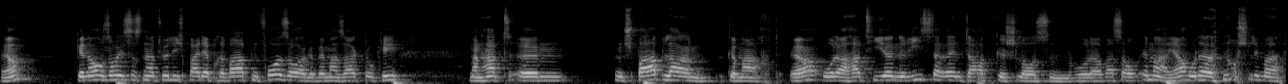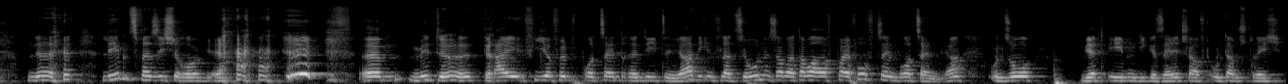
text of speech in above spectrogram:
Ja? Genauso ist es natürlich bei der privaten Vorsorge, wenn man sagt, okay, man hat ähm, einen Sparplan gemacht, ja, oder hat hier eine Riester-Rente abgeschlossen oder was auch immer, ja, oder noch schlimmer, eine Lebensversicherung ja, ähm, mit äh, 3, 4, 5 Prozent Rendite, ja, die Inflation ist aber dauerhaft bei 15 Prozent, ja, und so wird eben die Gesellschaft unterm Strich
